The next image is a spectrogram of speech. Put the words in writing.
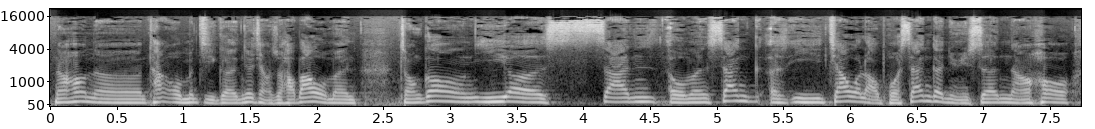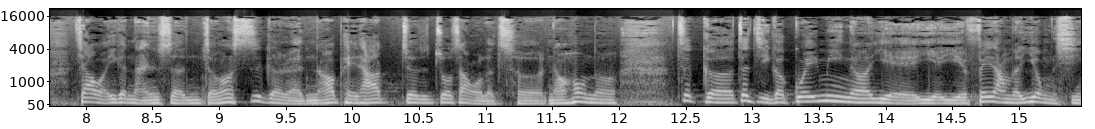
然后呢，他我们几个人就讲说，好吧，我们总共一二三，我们三个呃，一加我老婆三个女生，然后加我一个男生，总共四个人，然后陪他就是坐上我的车，然后呢，这个这几个闺蜜呢，也也也非常的用心。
